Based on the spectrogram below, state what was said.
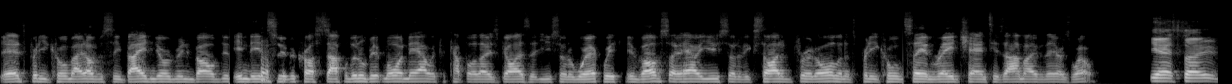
yeah, it's pretty cool, mate. Obviously, Bayden, you're been involved in Indian Supercross stuff a little bit more now with a couple of those guys that you sort of work with involved. So, how are you sort of excited for it all? And it's pretty cool seeing Reid chance his arm over there as well. Yeah, so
